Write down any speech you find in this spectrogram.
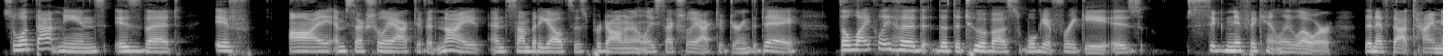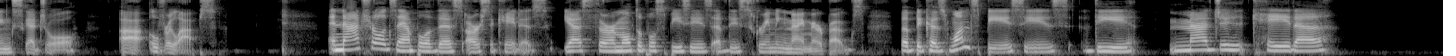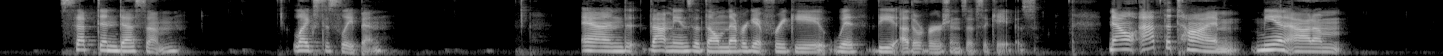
So, what that means is that if I am sexually active at night and somebody else is predominantly sexually active during the day, the likelihood that the two of us will get freaky is significantly lower than if that timing schedule uh, overlaps. A natural example of this are cicadas. Yes, there are multiple species of these screaming nightmare bugs, but because one species, the Magicicada septendecim, likes to sleep in. And that means that they'll never get freaky with the other versions of cicadas. Now, at the time, me and Adam,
